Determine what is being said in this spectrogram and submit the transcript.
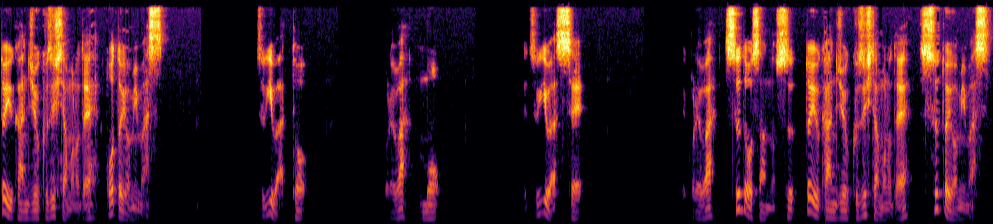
という漢字を崩したもので、おと読みます。次はと。これはも。次はせ。これは須藤さんの須という漢字を崩したもので、須と読みます。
